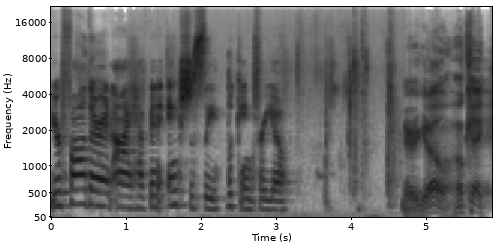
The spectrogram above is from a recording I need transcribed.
Your father and I have been anxiously looking for you. There you go. Okay.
